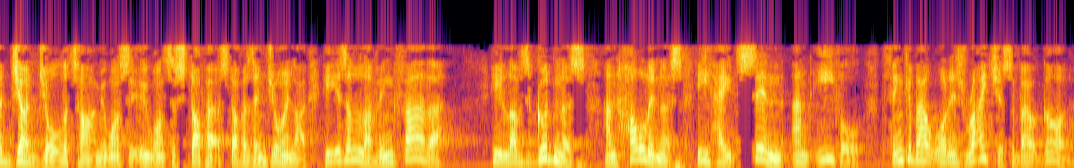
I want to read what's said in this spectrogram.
a, judge all the time who wants to, who wants to stop, stop us enjoying life. He is a loving father. He loves goodness and holiness. He hates sin and evil. Think about what is righteous about God.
